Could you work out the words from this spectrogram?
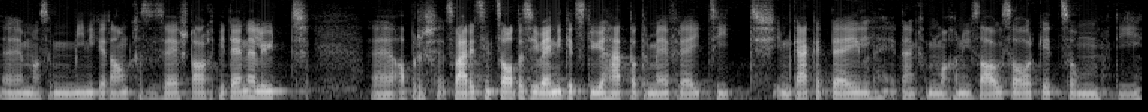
Ähm, also meine Gedanken sind sehr stark bei diesen Leuten. Äh, aber es wäre jetzt nicht so, dass ich weniger zu tun hätte oder mehr Freizeit. Im Gegenteil, ich denke, wir machen uns alle Sorgen um die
